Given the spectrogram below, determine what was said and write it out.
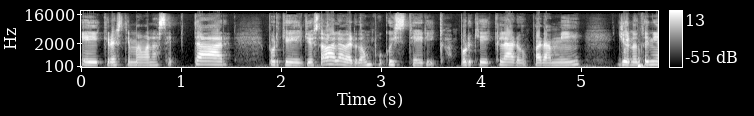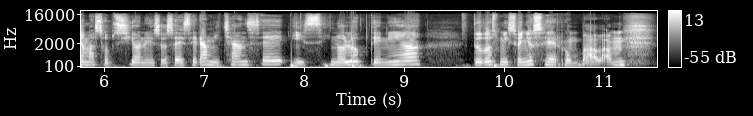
Eh, ¿Crees que me van a aceptar? Porque yo estaba la verdad un poco histérica, porque claro, para mí yo no tenía más opciones, o sea, ese era mi chance y si no lo obtenía, todos mis sueños se derrumbaban.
